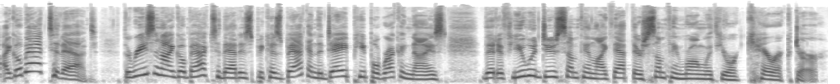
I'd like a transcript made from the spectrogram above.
I go back to that. The reason I go back to that is because back in the day, people recognized that if you would do something like that, there's something wrong with your character.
